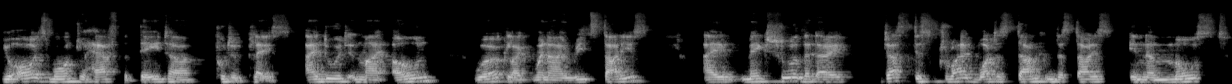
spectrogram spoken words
you always want to have the data put in place. I do it in my own work, like when I read studies, I make sure that I just describe what is done in the studies in the most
